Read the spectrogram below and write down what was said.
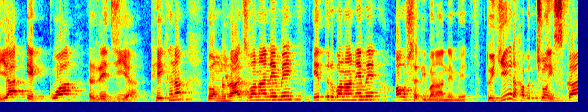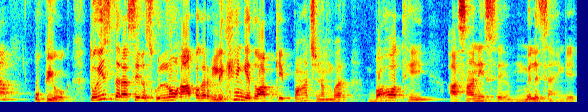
या एक्वा रेजिया ठीक है ना? तो अम्लराज बनाने में, इत्र बनाने में, औषधि बनाने में। तो ये रहा बच्चों इसका उपयोग। तो इस तरह से रसगुल्लों आप अगर लिखेंगे तो आपके पाँच नंबर बहुत ही आसानी से मिल जाएँगे।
